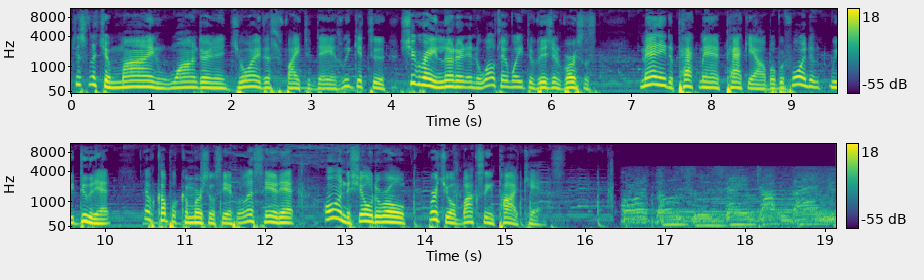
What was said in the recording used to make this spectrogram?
just let your mind wander and enjoy this fight today as we get to Sugar Ray Leonard in the welterweight division versus Manny the Pac-Man Pacquiao. But before we do that, I have a couple commercials here. So let's hear that on the Shoulder Roll Virtual Boxing Podcast. For those who say top value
